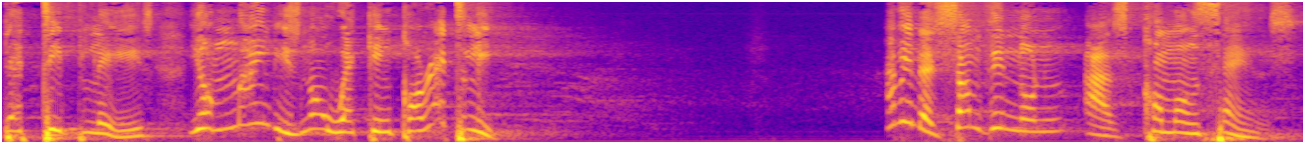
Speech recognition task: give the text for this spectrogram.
dirty place, your mind is not working correctly. I mean, there's something known as common sense.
